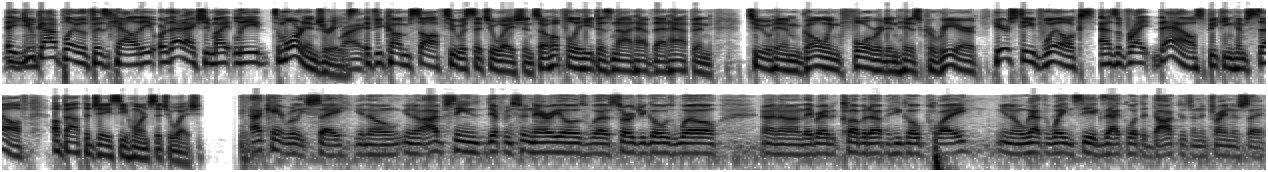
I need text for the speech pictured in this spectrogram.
Hey, you mm-hmm. got to play with physicality, or that actually might lead to more injuries Right. if you come soft to a situation. So hopefully he does not have that happen to him going forward in his career. Here's Steve Wilks, as of right now, speaking himself about the Jaycee Horn situation. I can't really say. You know, you know, I've seen different scenarios where surgery goes well, and uh, they able to club it up and he go play. You know, we have to wait and see exactly what the doctors and the trainers say.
